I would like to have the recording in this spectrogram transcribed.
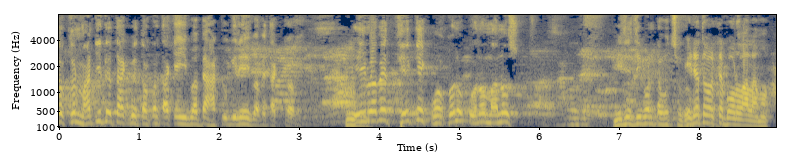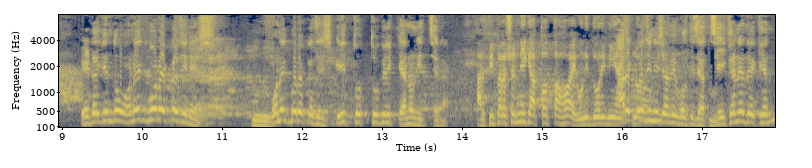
যখন মাটিতে থাকবে তখন তাকে এইভাবে হাঁটু গিরে এইভাবে থাকতে হবে। এইভাবে থেকে কখনো কোনো মানুষ নিজের জীবনটা উৎসর্গ এটা তো একটা বড় আলামত। এটা কিন্তু অনেক বড় একটা জিনিস। অনেক বড় একটা জিনিস। এই তথ্যগুলি কেন নিচ্ছে না? আর প্রিপারেশন নিয়ে কি আত্মহত্যা হয়? উনি দড়ি নিয়ে আরেকটা জিনিস আমি বলতে চাচ্ছি। এখানে দেখেন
